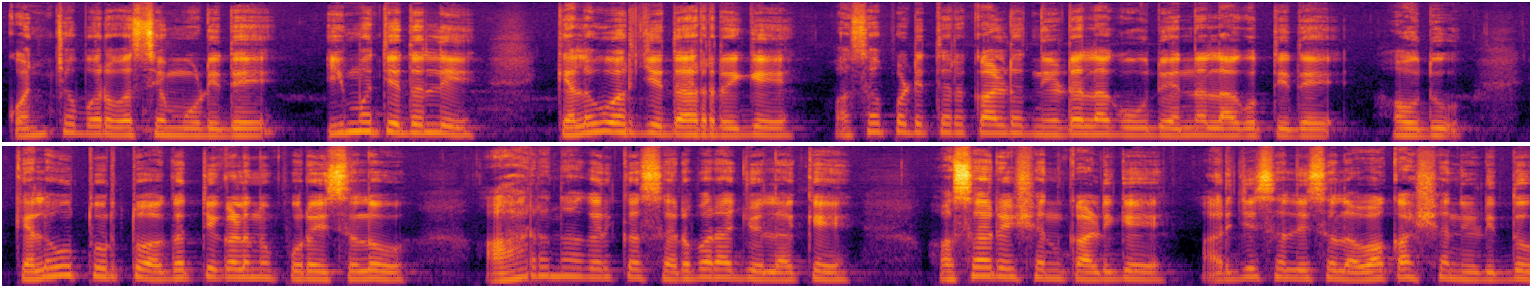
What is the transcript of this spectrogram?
ಕೊಂಚ ಭರವಸೆ ಮೂಡಿದೆ. ಈ ಮಧ್ಯದಲ್ಲಿ ಕೆಲವು ಅರ್ಜಿದಾರರಿಗೆ ಹೊಸ ಪಡಿತರ ಕಾರ್ಡ್ ನೀಡಲಾಗುವುದು ಎನ್ನಲಾಗುತ್ತಿದೆ. ಹೌದು, ಕೆಲವು ತುರ್ತು ಅಗತ್ಯಗಳನ್ನು ಪೂರೈಸಲು ಆಹಾರ ನಾಗರಿಕ ಸರಬರಾಜು ಇಲಾಖೆ ಹೊಸ ರೇಷನ್ ಕಾರ್ಡ್ಗೆ ಅರ್ಜಿ ಸಲ್ಲಿಸಲು ಅವಕಾಶ ನೀಡಿದ್ದು,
